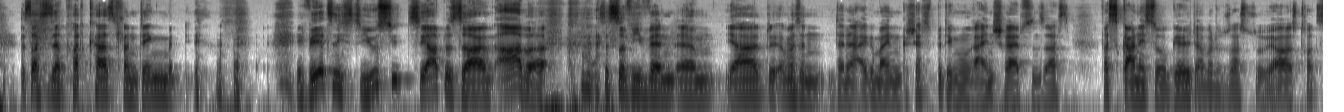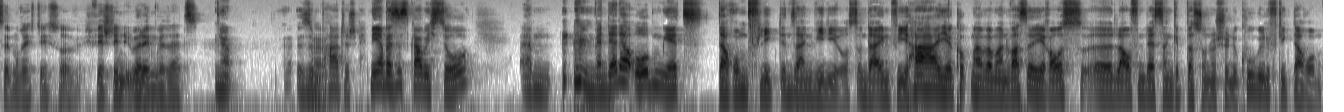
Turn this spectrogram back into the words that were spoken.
das ist auch dieser Podcast von Dingen mit. ich will jetzt nicht justiziables sagen, aber es ist so wie wenn, ähm, ja, du irgendwas in deine allgemeinen Geschäftsbedingungen reinschreibst und sagst, was gar nicht so gilt, aber du sagst so, ja, ist trotzdem richtig so. Wir stehen über dem Gesetz. Ja, sympathisch. Nee, aber es ist, glaube ich, so, ähm, wenn der da oben jetzt da rumfliegt in seinen Videos und da irgendwie, haha, hier guck mal, wenn man Wasser hier rauslaufen äh, lässt, dann gibt das so eine schöne Kugel, die fliegt da rum.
